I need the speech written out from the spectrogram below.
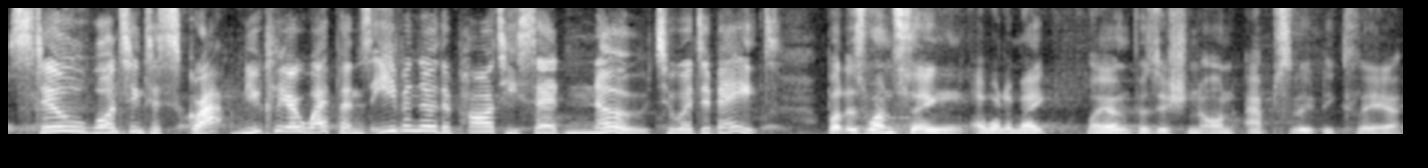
still wanting to scrap nuclear weapons, even though the party said no to a debate. But there's one thing I want to make my own position on absolutely clear,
